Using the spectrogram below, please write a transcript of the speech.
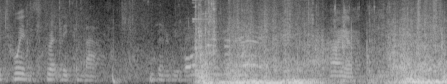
The twins threaten they come back. You better be ready. Naya.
